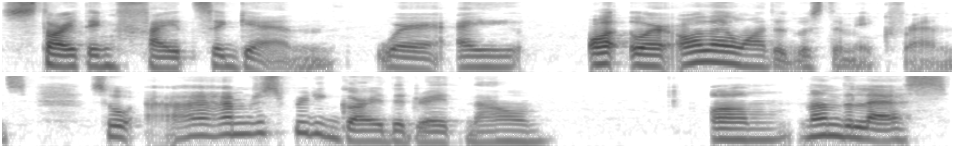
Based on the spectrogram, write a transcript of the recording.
starting fights again where i where all i wanted was to make friends so I, i'm just pretty guarded right now um nonetheless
